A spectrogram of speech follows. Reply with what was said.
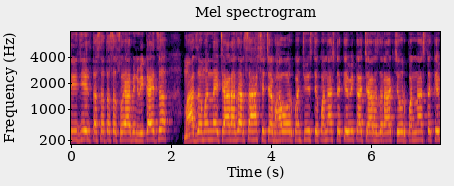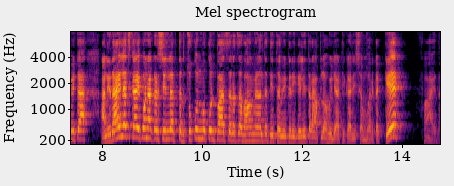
तेज येईल तसं तसं सोयाबीन विकायचं. माझं म्हणणं आहे चार हजार सहाशेच्या भावावर पंचवीस ते पन्नास टक्के विका चार हजार आठशेवर पन्नास टक्के विका. आणि राहिलंच काय कोणाकडे शिल्लक तर चुकून मुकून पाच हजाराचा भाव मिळाला तर तिथं विक्री केली तर आपला होईल या ठिकाणी शंभर टक्के फायदा.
